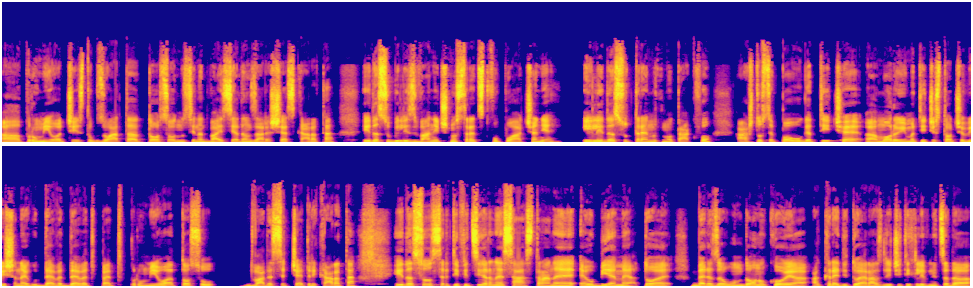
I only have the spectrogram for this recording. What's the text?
a, promila čistog zlata, to se odnosi na 21,6 karata i da su bili zvanično sredstvo plaćanje ili da su trenutno takvo, a što se poluga tiče, a, moraju imati čistoće više nego 995 promila, to su 24 karata i da su certificirane sa strane EUBMA, to je berza u Londonu koja akredituje različitih livnica da,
